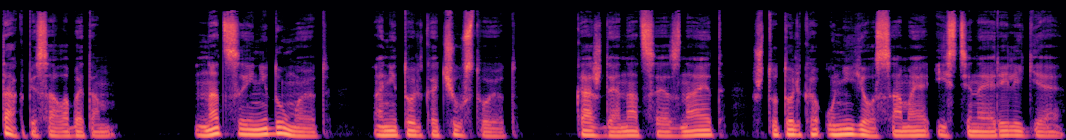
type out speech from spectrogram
так писал об этом. Нации не думают, они только чувствуют. Каждая нация знает, что только у нее самая истинная религия,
